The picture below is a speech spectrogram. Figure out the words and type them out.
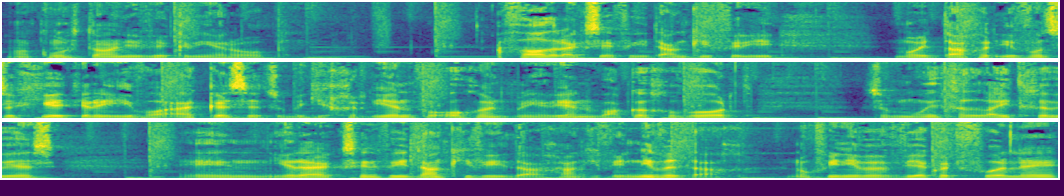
maar kom ons staan die week in die Here op. Vader ek sê vir U dankie vir die mooi dag wat U vir ons gegee het Here hier waar ek is het so 'n bietjie gereën vanoggend met die reën wakker geword. So mooi geluid gewees en Here ek sê vir U dankie vir die dag. Dankie vir die nuwe dag. Nog vir die nuwe week wat voor lê.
